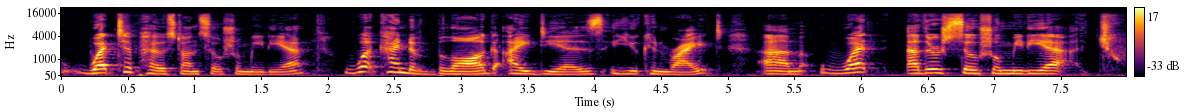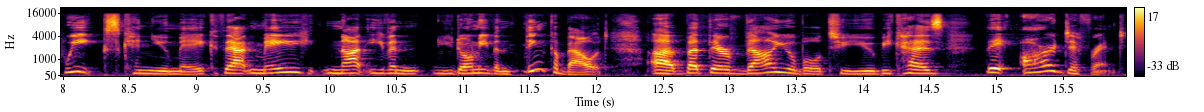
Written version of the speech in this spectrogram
what to post on social media, what kind of blog ideas you can write, um, what other social media tweaks can you make that may not even you don't even think about, uh, but they're valuable to you because they are different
